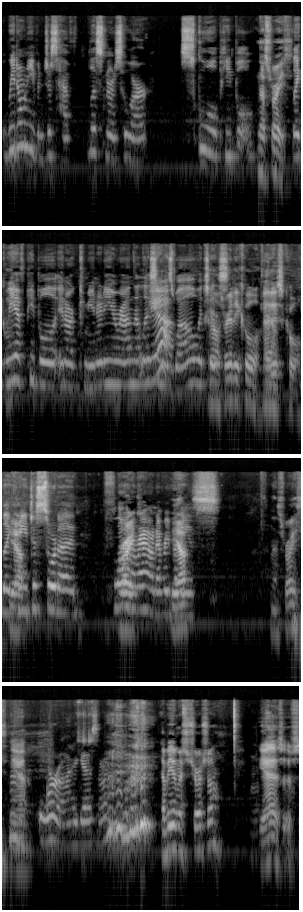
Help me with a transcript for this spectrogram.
we don't even just have listeners who are school people. That's right. Like we have people in our community around that listen Yeah. as well, which No, is it's really cool. That yeah. is cool. like Yeah. we just sort of float Right. around everybody's That's right. Yeah. aura, I guess. I don't. How about you, Mr. Churchill? Yeah, it's, it's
